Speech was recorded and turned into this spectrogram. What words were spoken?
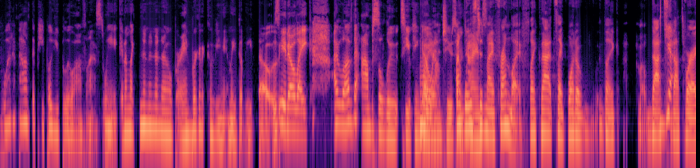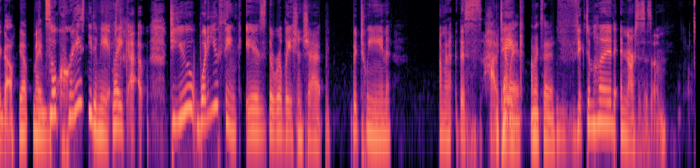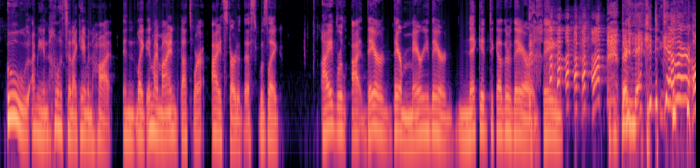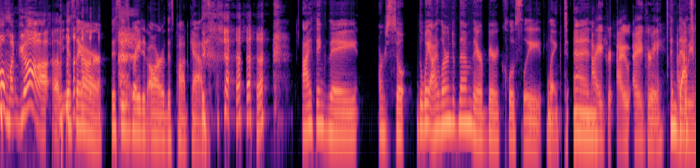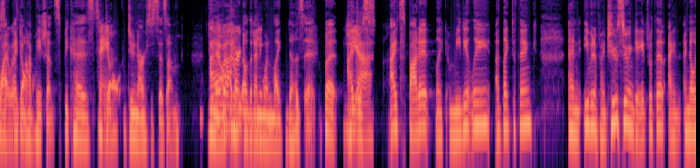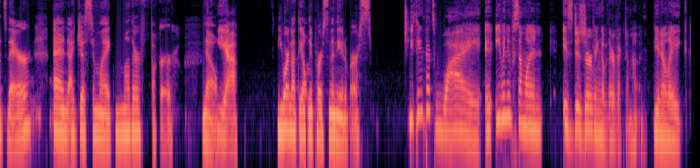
what about the people you blew off last week? And I'm like, no, no, no, no, brain. We're going to conveniently delete those. You know, like I love the absolutes you can oh, go oh, yeah. into sometimes. I wasted my friend life. Like that's like what a, like, that's yeah. that's where I go. Yep, my it's so crazy to me. Like, uh, do you? What do you think is the relationship between I'm gonna this hot I can't take, wait. I'm excited. Victimhood and narcissism. Ooh, I mean, listen, I came in hot, and like in my mind, that's where I started. This was like, I, re- I they are they are married, they are naked together, they are they. They're naked together. Oh my god! yes, they are. This is rated R. This podcast. I think they are so the way I learned of them, they're very closely linked. And I agree. I, I agree. And that's why so I don't well. have patience because Same. I don't do narcissism. You I know, I don't know that anyone like does it, but yeah. I just I spot it like immediately, I'd like to think. And even if I choose to engage with it, I, I know it's there. And I just am like, motherfucker. No. Yeah. You are not the only person in the universe. Do you think that's why, even if someone is deserving of their victimhood, you know, like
